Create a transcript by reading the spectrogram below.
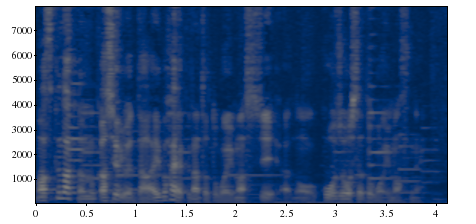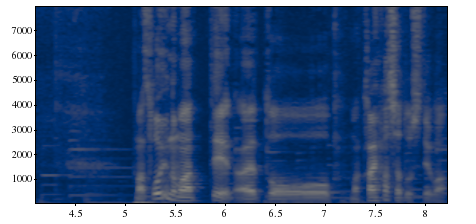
まあ、少なくとも昔よりはだいぶ早くなったと思いますし、あの向上したと思いますね。まあ、そういうのもあって、えっとまあ、開発者としては、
